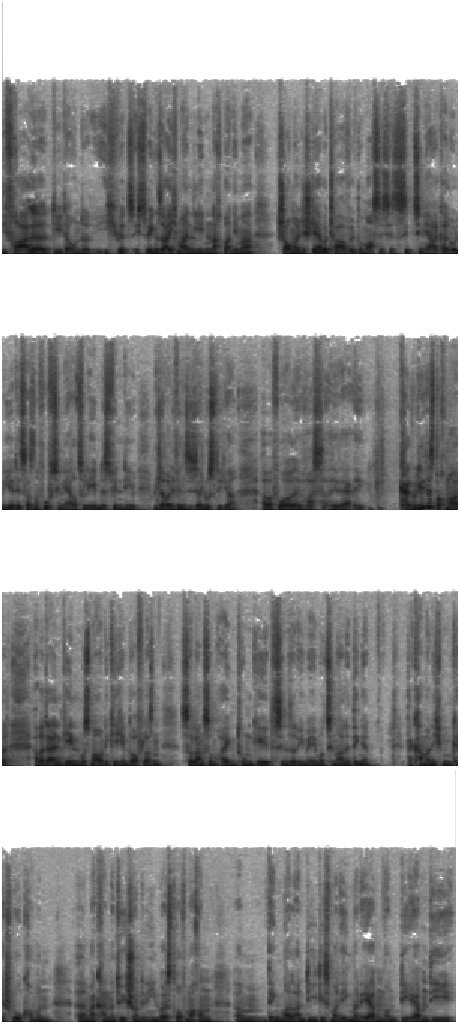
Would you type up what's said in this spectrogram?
Die Frage, die da unter, ich würde, deswegen sage ich meinen lieben Nachbarn immer, schau mal die Sterbetafel. Du machst es jetzt 17 Jahre kalkuliert, jetzt hast du noch 15 Jahre zu leben. Das finden die, mittlerweile finden sie es ja lustig, ja. Aber vorher, was, kalkuliert es doch mal. Aber dahingehend muss man auch die Kirche im Dorf lassen. Solange es um Eigentum geht, sind es halt immer emotionale Dinge. Da kann man nicht mit dem Cashflow kommen. Äh, man kann natürlich schon den Hinweis drauf machen, ähm, denk mal an die, die es mal irgendwann erben. Und die Erben, die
